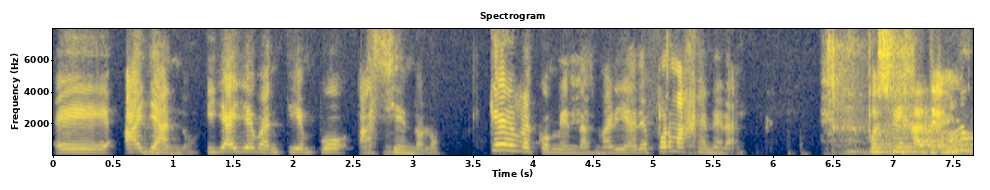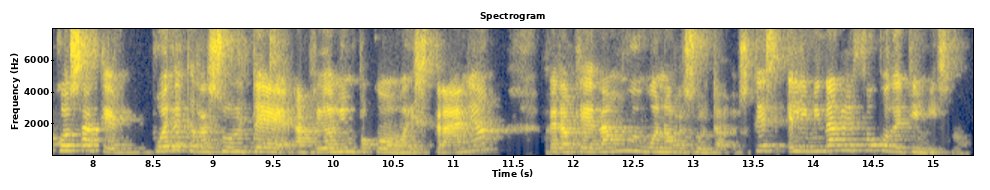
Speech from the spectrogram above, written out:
eh, hallando y ya llevan tiempo haciéndolo? ¿Qué recomiendas, María, de forma general? Pues fíjate, una cosa que puede que resulte a priori un poco extraña, pero que da muy buenos resultados, que es eliminar el foco de ti mismo.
